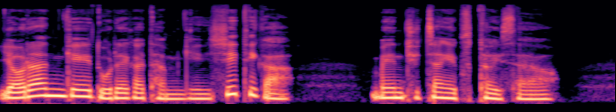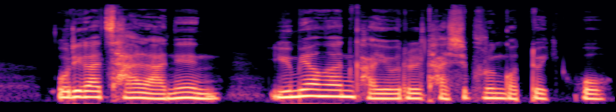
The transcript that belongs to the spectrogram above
11개의 노래가 담긴 CD가 맨 뒷장에 붙어 있어요. 우리가 잘 아는 유명한 가요를 다시 부른 것도 있고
